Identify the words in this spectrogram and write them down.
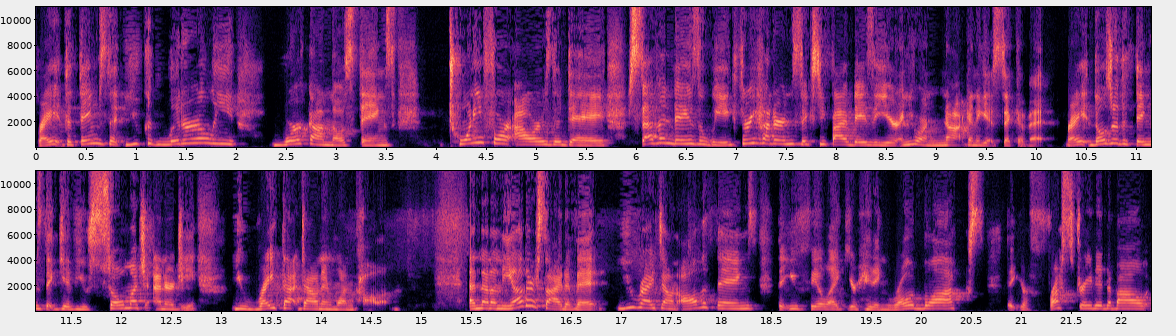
right? The things that you could literally work on those things 24 hours a day, seven days a week, 365 days a year, and you are not going to get sick of it, right? Those are the things that give you so much energy. You write that down in one column. And then on the other side of it, you write down all the things that you feel like you're hitting roadblocks, that you're frustrated about,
